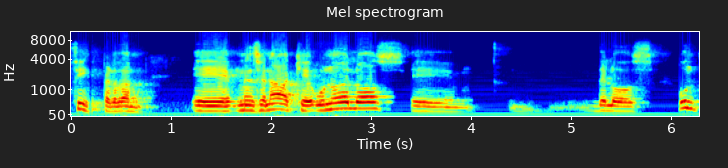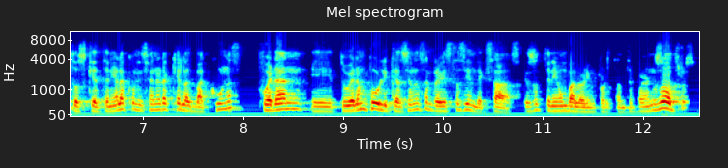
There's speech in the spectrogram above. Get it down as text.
Sí, perdón. Eh, mencionaba que uno de los eh, de los puntos que tenía la comisión era que las vacunas fueran, eh, tuvieran publicaciones en revistas indexadas. Eso tenía un valor importante para nosotros.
